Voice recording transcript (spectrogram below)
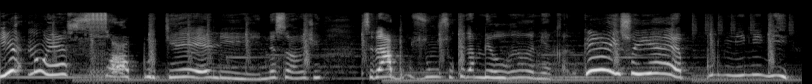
E não é só porque ele necessariamente se dá abusou, não que da Melania, cara. Que isso aí é mimimi.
